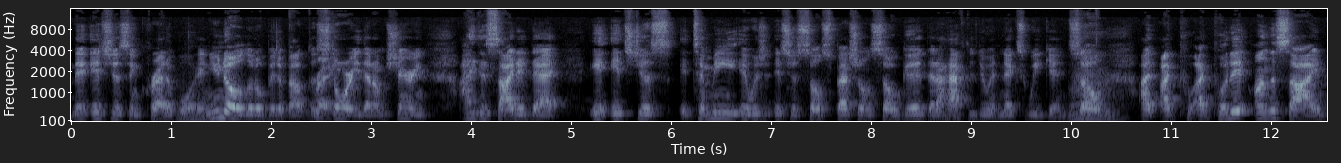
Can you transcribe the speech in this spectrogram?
It's just incredible. And you know a little bit about the Right. story that I'm sharing. I decided that it, it's just it, to me it was it's just so special and so good that I have to do it next weekend. So Mm. I I, pu- I put it on the side.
